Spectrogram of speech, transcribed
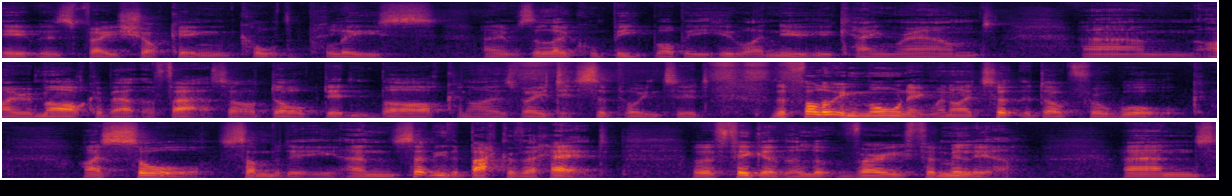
it was very shocking. Called the police. And it was the local beat bobby who I knew who came round. Um, I remark about the fact our dog didn't bark and I was very disappointed. The following morning when I took the dog for a walk, I saw somebody and certainly the back of the head of a figure that looked very familiar. And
